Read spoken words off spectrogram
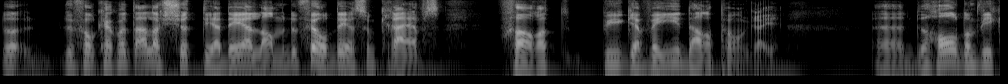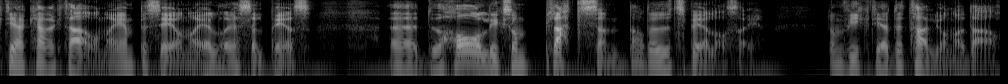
Du, du, får kanske inte alla köttiga delar, men du får det som krävs för att bygga vidare på en grej. Uh, du har de viktiga karaktärerna, NPCerna eller SLPs. Eh, du har liksom platsen där det utspelar sig. De viktiga detaljerna där.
